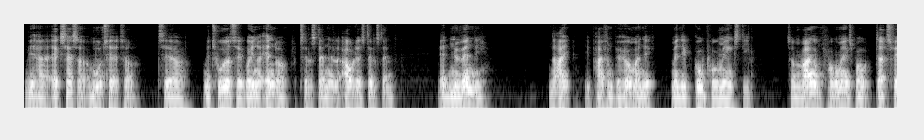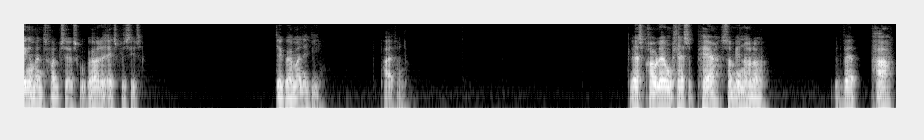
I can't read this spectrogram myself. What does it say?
Vi har accessor og mutator til at, metoder til at gå ind og ændre tilstanden eller aflæse tilstanden. Er det nødvendigt? Nej, i Python behøver man ikke, men i god programmeringsstil. Som mange programmeringssprog, der tvinger man folk til at skulle gøre det eksplicit. Det gør man ikke i Python. Lad os prøve at lave en klasse pair, som indeholder hvert par,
